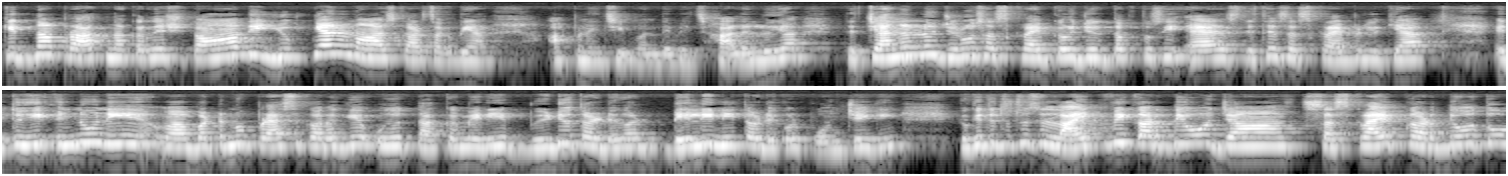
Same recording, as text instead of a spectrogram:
ਕਿੱਦਾਂ ਪ੍ਰਾਰਥਨਾ ਕਰਦੇ ਸ਼ੈਤਾਨ ਦੀ ਯੁਕਤੀਆਂ ਨੂੰ ਨਾਸ਼ ਕਰ ਸਕਦੇ ਹਾਂ? ਆਪਣੇ ਜੀਵਨ ਦੇ ਵਿੱਚ। ਹਾਲੇਲੂਇਆ ਤੇ ਚੈਨਲ ਨੂੰ ਜਰੂਰ ਸਬਸਕ੍ਰਾਈਬ ਕਰੋ। ਜਦੋਂ ਤੱਕ ਤੁਸੀਂ ਐਸ ਜਿੱਥੇ ਸਬਸਕ੍ਰਾਈਬ ਲਿਖਿਆ, ਇਹ ਤੁਸੀਂ ਇਹਨੂੰ ਨਹੀਂ ਬਟਨ ਨੂੰ ਪ੍ਰੈਸ ਕਰੋਗੇ, ਉਦੋਂ ਤੱਕ ਮੇਰੀ ਵੀਡੀਓ ਤੁਹਾਡੇ ਕੋਲ ਡੇਲੀ ਨਹੀਂ ਤੁਹਾਡੇ ਕੋਲ ਪਹੁੰਚੇਗੀ। ਕਿਉਂਕਿ ਜਦੋਂ ਤੁਸੀਂ ਲਾਈਕ ਵੀ ਕਰਦੇ ਹੋ ਜਾਂ ਸਬਸਕ੍ਰਾਈਬ ਕਰਦੇ ਹੋ, ਤਾਂ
